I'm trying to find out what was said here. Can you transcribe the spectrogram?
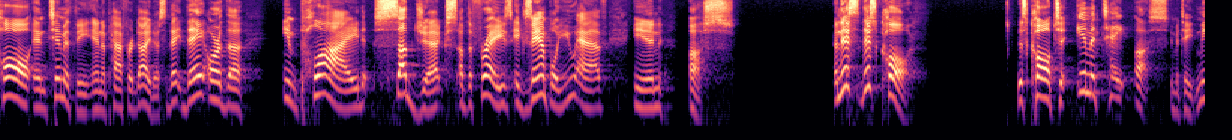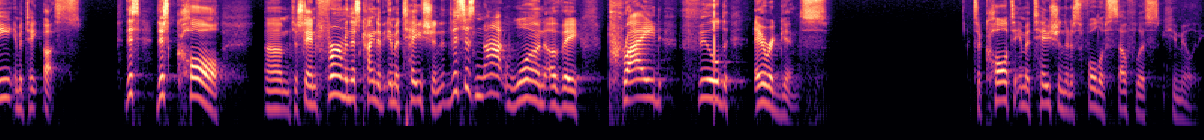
Paul and Timothy and Epaphroditus. They, they are the implied subjects of the phrase example you have in us. And this, this call, this call to imitate us, imitate me, imitate us, this, this call um, to stand firm in this kind of imitation, this is not one of a pride filled arrogance. It's a call to imitation that is full of selfless humility.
